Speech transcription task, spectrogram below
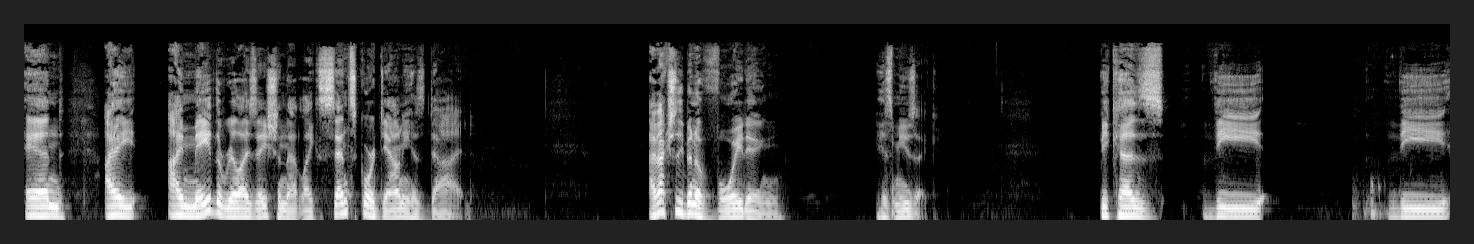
and I I made the realization that like since Gord Downie has died, I've actually been avoiding his music because the the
